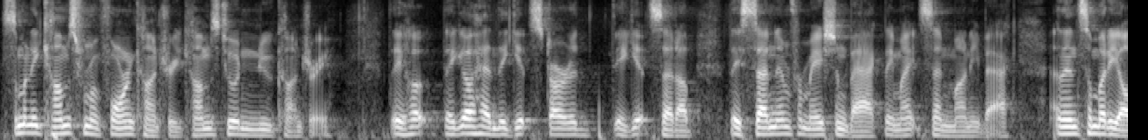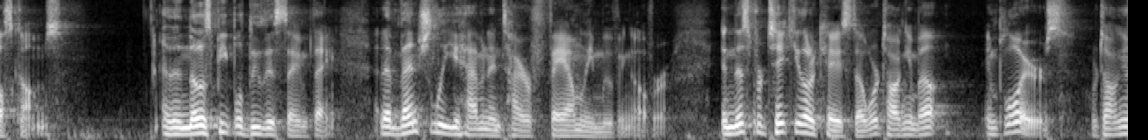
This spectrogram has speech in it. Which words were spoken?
somebody comes from a foreign country, comes to a new country. They, they go ahead and they get started, they get set up, they send information back, they might send money back, and then somebody else comes. And then those people do the same thing. And eventually you have an entire family moving over. In this particular case though, we're talking about employers. We're talking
